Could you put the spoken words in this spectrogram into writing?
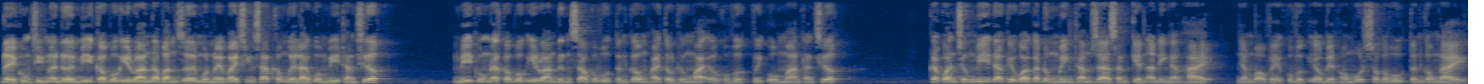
Đây cũng chính là nơi Mỹ cáo buộc Iran đã bắn rơi một máy bay trinh sát không người lái của Mỹ tháng trước. Mỹ cũng đã cáo buộc Iran đứng sau các vụ tấn công hai tàu thương mại ở khu vực Vịnh Oman tháng trước. Các quan chức Mỹ đã kêu gọi các đồng minh tham gia sáng kiến an ninh hàng hải nhằm bảo vệ khu vực eo biển Hormuz sau các vụ tấn công này.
